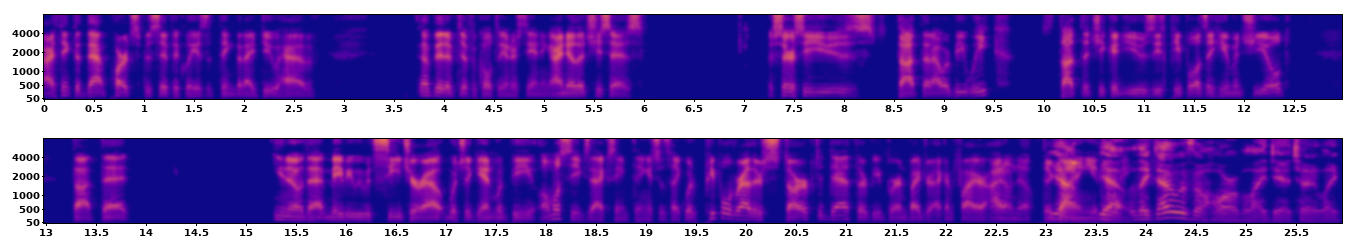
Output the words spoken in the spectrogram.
i think that that part specifically is the thing that i do have a bit of difficulty understanding. I know that she says cersei used thought that i would be weak thought that she could use these people as a human shield, thought that you know that maybe we would siege her out, which again would be almost the exact same thing. It's just like would people rather starve to death or be burned by dragon fire? I don't know. They're yeah, dying either yeah, way. like that was a horrible idea to like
